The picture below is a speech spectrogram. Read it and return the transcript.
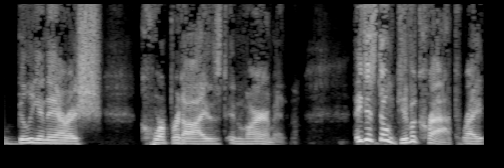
billionaireish corporatized environment? They just don't give a crap, right?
